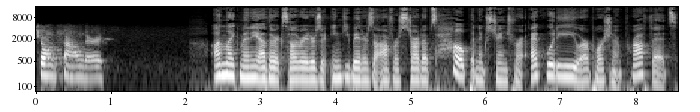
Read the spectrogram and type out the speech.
strong founders. Unlike many other accelerators or incubators that offer startups help in exchange for equity or a portion of profits,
